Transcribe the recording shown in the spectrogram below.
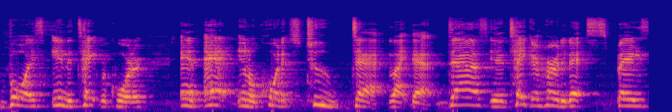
voice in the tape recorder and act in accordance to that like that. That's it taking her to that space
